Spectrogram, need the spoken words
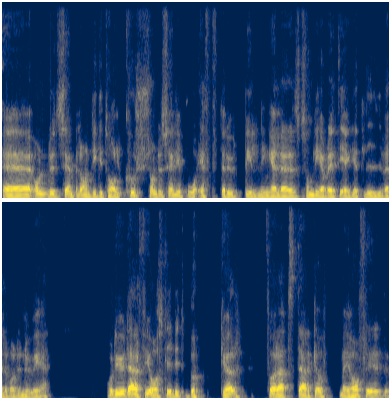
Eh, om du till exempel har en digital kurs som du säljer på efter utbildning eller som lever ett eget liv eller vad det nu är. Och det är ju därför jag har skrivit böcker för att stärka upp mig. Jag har fler,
